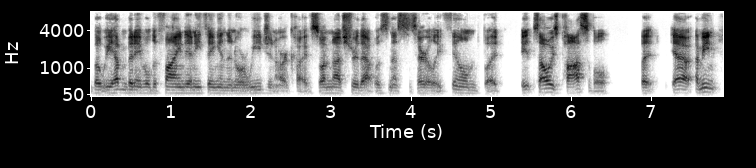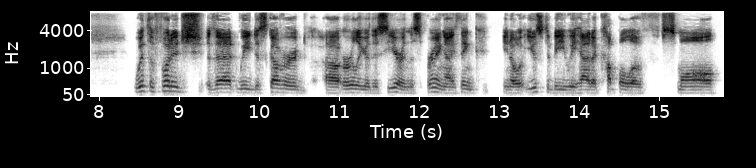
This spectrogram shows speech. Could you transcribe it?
but we haven't been able to find anything in the Norwegian archive. So I'm not sure that was necessarily filmed, but it's always possible. But yeah, I mean, with the footage that we discovered uh, earlier this year in the spring, I think you know it used to be we had a couple of small,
